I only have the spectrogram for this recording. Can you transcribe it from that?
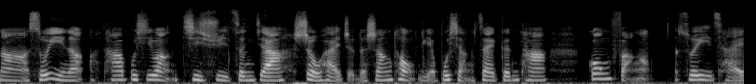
那所以呢，他不希望继续增加受害者的伤痛，也不想再跟他攻防哦，所以才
